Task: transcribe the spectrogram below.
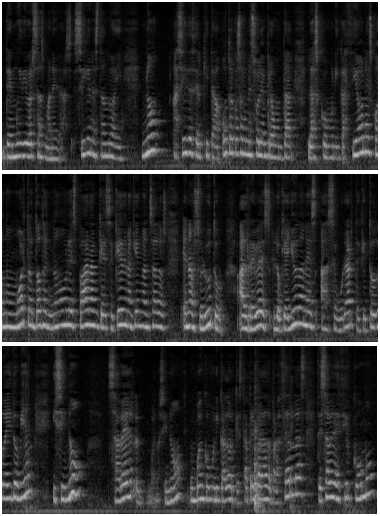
de muy diversas maneras, siguen estando ahí. No así de cerquita. Otra cosa que me suelen preguntar, las comunicaciones cuando han muerto, entonces no les paran, que se queden aquí enganchados en absoluto. Al revés, lo que ayudan es asegurarte que todo ha ido bien y si no, saber, bueno, si no, un buen comunicador que está preparado para hacerlas, te sabe decir cómo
